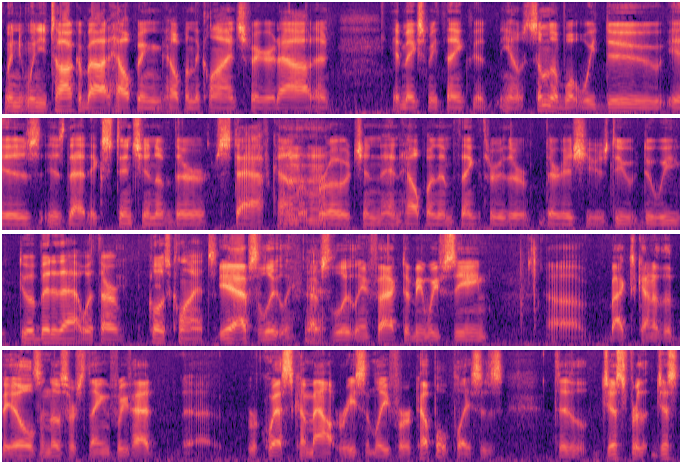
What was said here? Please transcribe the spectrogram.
When when you talk about helping helping the clients figure it out, and it makes me think that you know some of what we do is is that extension of their staff kind of Mhm. approach and, and helping them think through their, their issues. Do do we do a bit of that with our close clients? Yeah, absolutely, Yeah. absolutely. In fact, I mean, we've seen uh, back to kind of the bills and those sorts of things. We've had uh, requests come out recently for a couple of places to just for just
